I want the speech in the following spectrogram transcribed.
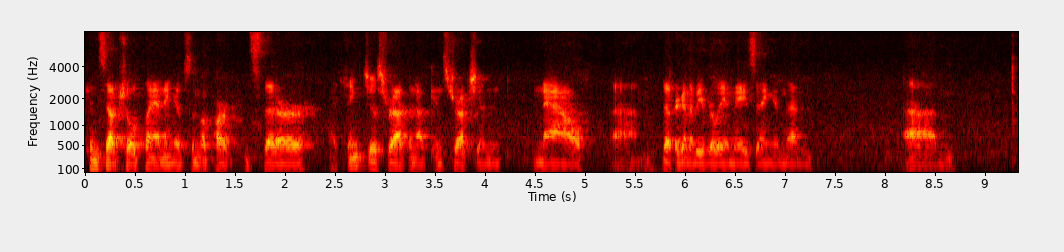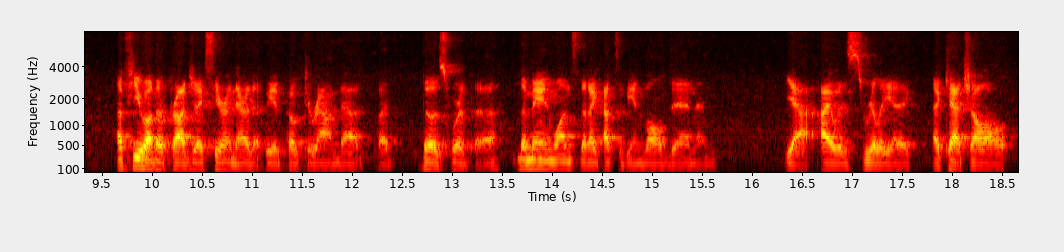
conceptual planning of some apartments that are, I think, just wrapping up construction now um, that are going to be really amazing. And then um, a few other projects here and there that we had poked around at, but those were the the main ones that I got to be involved in. And yeah, I was really a, a catch-all.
